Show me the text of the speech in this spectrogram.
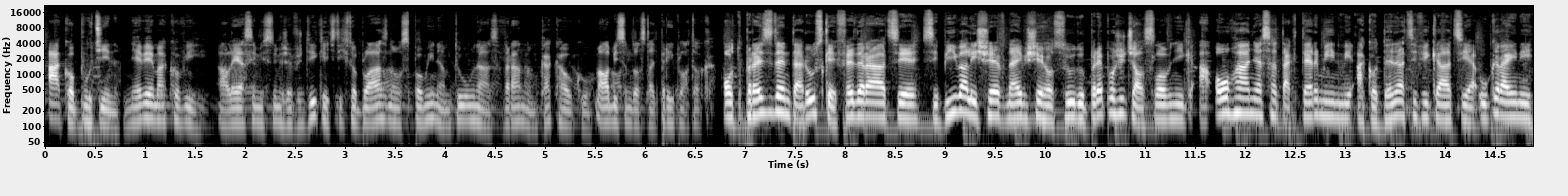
ako Putin. Neviem ako vy, ale ja si myslím, že vždy, keď týchto bláznov spomínam tu u nás v rannom kakauku, mal by som dostať príplatok. Od prezidenta Ruskej federácie si bývalý šéf Najvyššieho súdu prepožičal slovník a oháňa sa tak termínmi ako denacifikácia Ukrajiny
